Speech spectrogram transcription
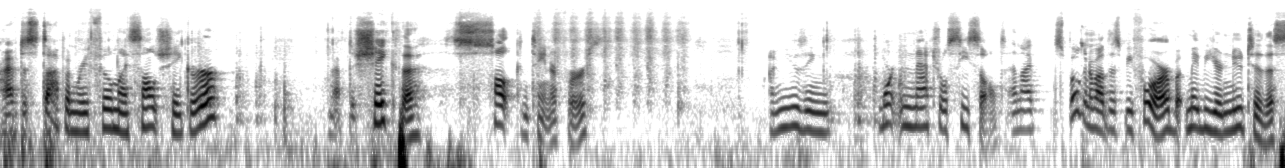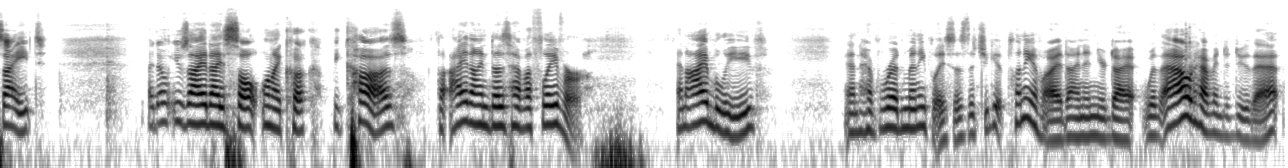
I have to stop and refill my salt shaker. I have to shake the salt container first. I'm using Morton Natural Sea Salt, and I've spoken about this before, but maybe you're new to the site. I don't use iodized salt when I cook because the iodine does have a flavor. And I believe, and have read many places, that you get plenty of iodine in your diet without having to do that.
